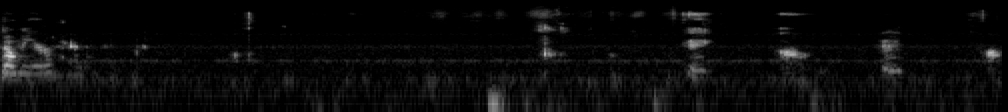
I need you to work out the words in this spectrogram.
No, ma'am. Okay. Um, okay. Um,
